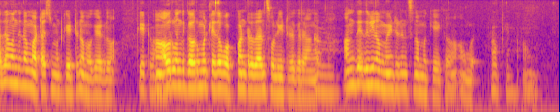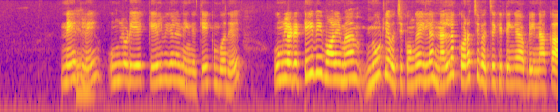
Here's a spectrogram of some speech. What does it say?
அதை வந்து நம்ம அட்டாச்மெண்ட் கேட்டு நம்ம கேட்கலாம். அவர் வந்து கவர்மெண்ட்ல ஏதோ ஒர்க் பண்ணுறதான்னு சொல்லிட்டு இருக்கிறாங்க. அந்த இதுலேயும் நம்ம மெயின்டெனன்ஸ் நம்ம கேட்கலாம் அவங்க. ஓகே அவங்க நேர்களே உங்களுடைய கேள்விகளை நீங்க கேட்கும்போது உங்களோட டிவி வால்யூமை மியூட்ல வச்சுக்கோங்க. இல்லை நல்லா குறைச்சி வச்சுக்கிட்டீங்க அப்படின்னாக்கா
